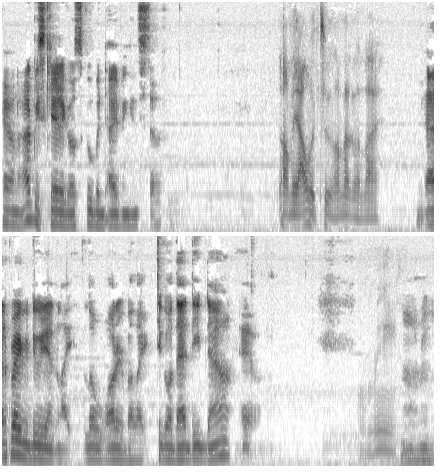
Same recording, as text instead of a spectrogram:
Hell no, I'd be scared to go scuba diving and stuff. I mean, I would too. I'm not gonna lie. I'd probably do it in like low water, but like to go that deep down, hell, Oh me. no. I don't know.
